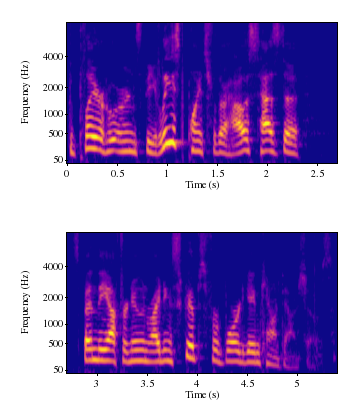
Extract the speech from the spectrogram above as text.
the player who earns the least points for their house has to spend the afternoon writing scripts for board game countdown shows.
